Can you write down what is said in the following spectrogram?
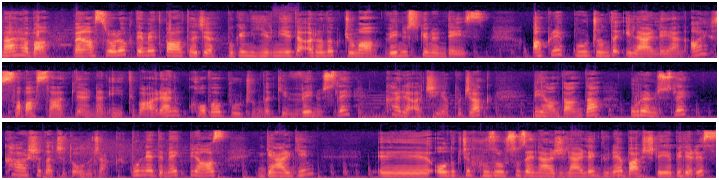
Merhaba, ben astrolog Demet Baltacı. Bugün 27 Aralık Cuma, Venüs günündeyiz. Akrep burcunda ilerleyen ay sabah saatlerinden itibaren Kova burcundaki Venüs'le kare açı yapacak. Bir yandan da Uranüs'le karşıt açıda olacak. Bu ne demek? Biraz gergin, e, oldukça huzursuz enerjilerle güne başlayabiliriz.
